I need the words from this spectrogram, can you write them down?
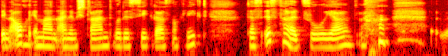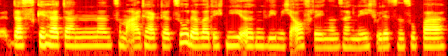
bin auch immer an einem Strand, wo das Seegras noch liegt. Das ist halt so, ja. das gehört dann zum Alltag dazu. Da würde ich nie irgendwie mich aufregen und sagen, nee, ich will jetzt einen super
